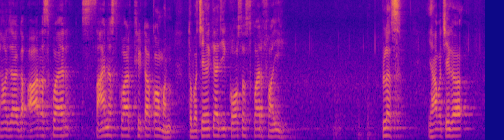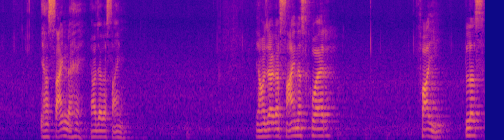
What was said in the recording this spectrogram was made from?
यहाँ हो जाएगा r square sine square theta common तो बचेगा क्या जी? कॉस स्क्वायर फाइव प्लस यहाँ बचेगा, यहाँ साइन है, यहाँ हो जाएगा साइन यहाँ हो जाएगा साइन स्क्वायर फाइव प्लस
